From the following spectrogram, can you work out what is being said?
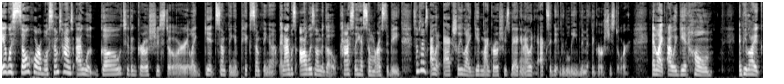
it was so horrible. Sometimes I would go to the grocery store, like get something and pick something up, and I was always on the go, constantly had somewhere else to be. Sometimes I would actually like get my groceries back and I would accidentally leave them at the grocery store. And like I would get home and be like,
